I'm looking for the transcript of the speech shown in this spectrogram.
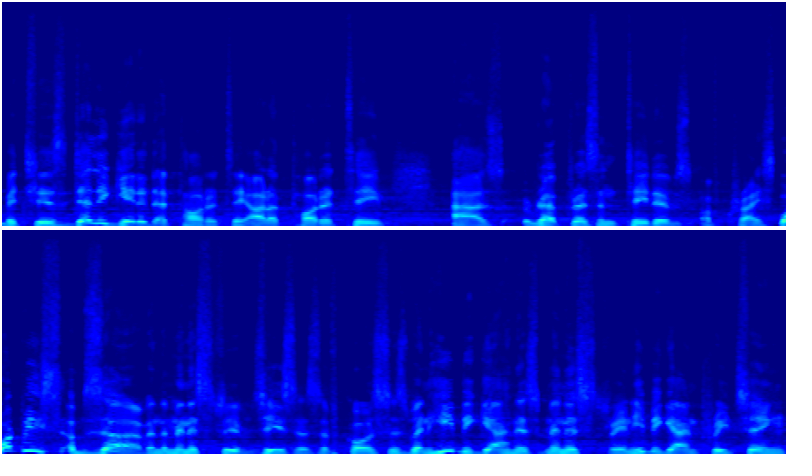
which is delegated authority, our authority as representatives of Christ. What we observe in the ministry of Jesus, of course, is when he began his ministry and he began preaching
